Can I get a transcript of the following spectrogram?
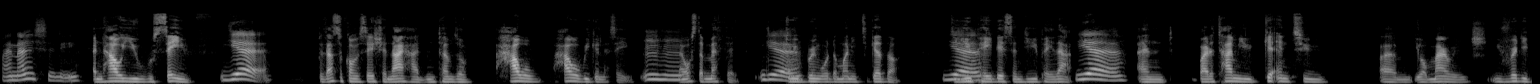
financially? and how you will save Yeah. but that's a conversation i had in terms of how how are we going to save hmm like, what's the method Yeah. do we bring all the money together do Yeah. you pay this and do you pay that Yeah. and by the time you get into um, your marriage you've already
